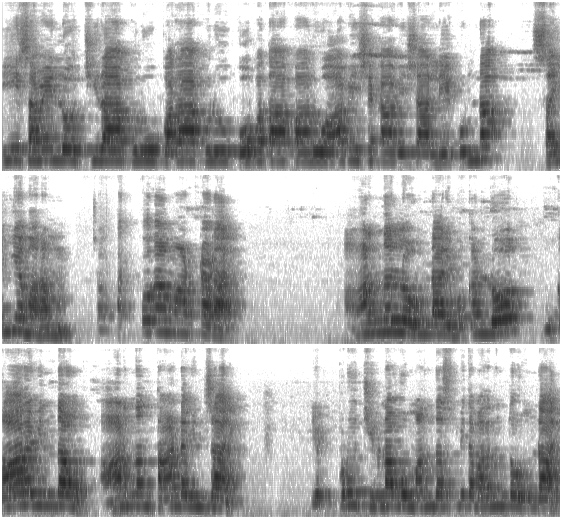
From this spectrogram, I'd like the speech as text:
ఈ సమయంలో చిరాకులు పరాకులు కోపతాపాలు ఆవేశకావేశాలు లేకుండా సంయమనం చాలా తక్కువగా మాట్లాడాలి. ఆనందంలో ఉండాలి. ముఖంలో ఉకార విందం ఆనందం తాండవించాలి. ఎప్పుడూ చిరునవ్వు మందస్మిత వదనంతో ఉండాలి.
